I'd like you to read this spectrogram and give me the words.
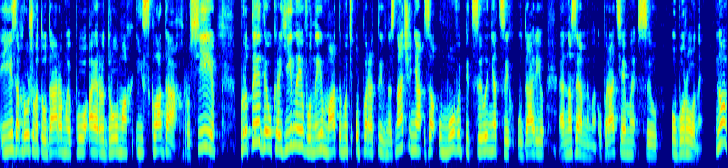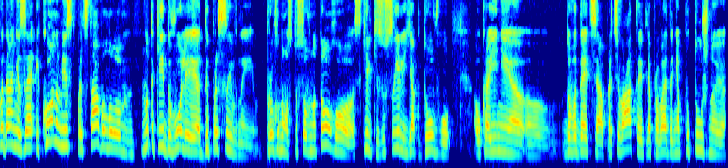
і загрожувати ударами по аеродромах і складах Росії. Проте для України вони матимуть оперативне значення за умови підсилення цих ударів е, наземними операціями сил оборони. Ну а видання The Economist представило ну такий доволі депресивний прогноз стосовно того, скільки зусиль, як довго Україні е, доведеться працювати для проведення потужної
